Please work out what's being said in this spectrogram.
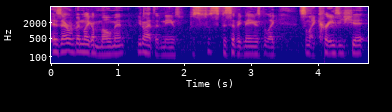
has there ever been like a moment you don't have to name sp- specific names but like some like crazy shit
